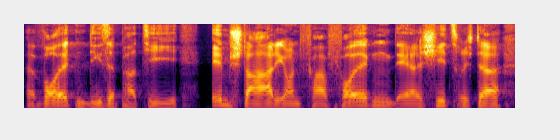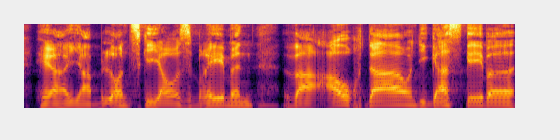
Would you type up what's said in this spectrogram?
wollten diese Partie im Stadion verfolgen. Der Schiedsrichter Herr Jablonski aus Bremen war auch da und die Gastgeber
